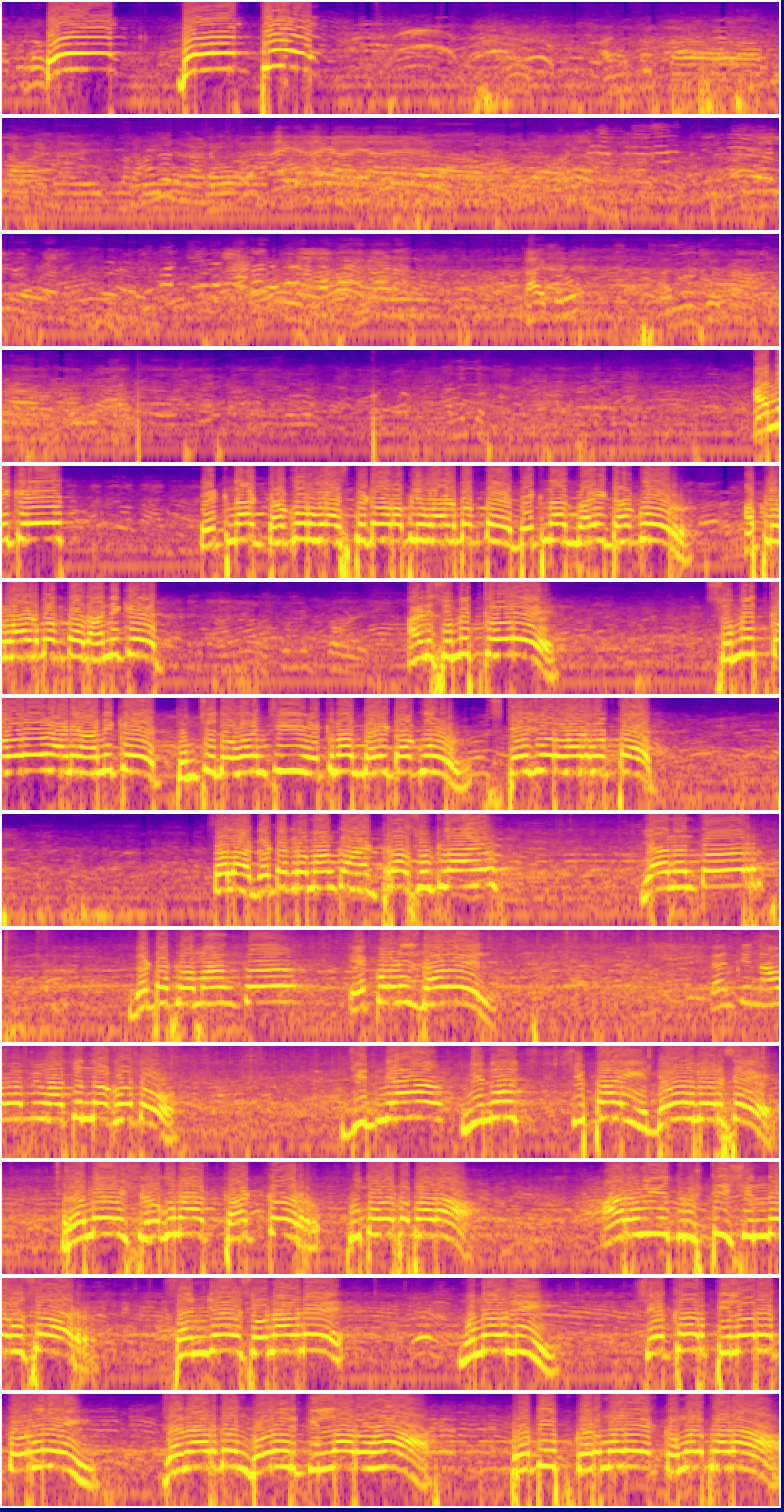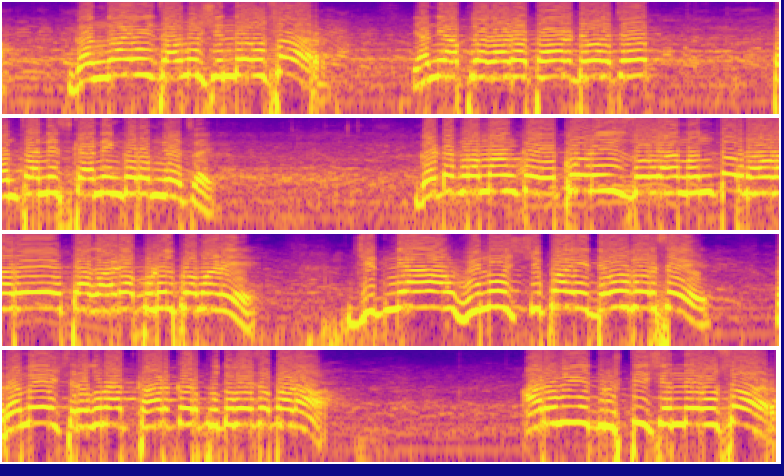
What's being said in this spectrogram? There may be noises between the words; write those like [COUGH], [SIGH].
एक दोन तीन काय करू? अनिकेत एकनाथ ठाकूर व्यासपीठावर आपली वाट बघतायत. एकनाथ भाई ठाकूर आपली वाट बघतायत. अनिकेत आणि सुमित कवळे. सुमित कवळे आणि अनिकेत तुमची दोघांची एकनाथ भाई ठाकूर स्टेजवर वाट बघतायत. चला गट क्रमांक अठरा सुटलाय. यानंतर गट क्रमांक एकोणीस धावेल. त्यांची नावं मी वाचून दाखवतो. जिज्ञा विनोद शिपाई देऊ बेरसे रमेश रघुनाथ काटकर पुतवतपाडा आरवी दृष्टी शिंदे उसर संजय सोनावणे मुनवली शेखर तिलोरे तोरलई जनार्दन भोईर किल्ला रोहा प्रदीप करमळे कमळपाडा गंगाई जानू शिंदे उसर यांनी आपल्या गाड्या तयार ठेवायच्या आहेत. पंचांनी स्कॅनिंग करून घ्यायचंय. गट क्रमांक एकोणीस जो यानंतर धावणारे त्या गाड्या पुढील प्रमाणे. जिज्ञा विनोद शिपाई देऊळ रमेश रघुनाथ खारकर पुतुबेचा पाडा. आरवी दृष्टी शिंदे उसर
